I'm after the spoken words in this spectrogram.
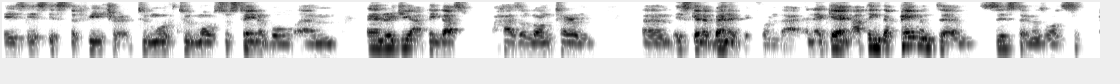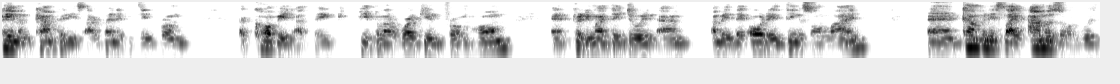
is, is, is the future to move to more sustainable um, energy. I think that has a long-term um, is going to benefit from that. And again, I think the payment um, system as well as payment companies are benefiting from uh, COVID. I think people are working from home and pretty much they're doing, um, I mean, they're ordering things online. And companies like Amazon will,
